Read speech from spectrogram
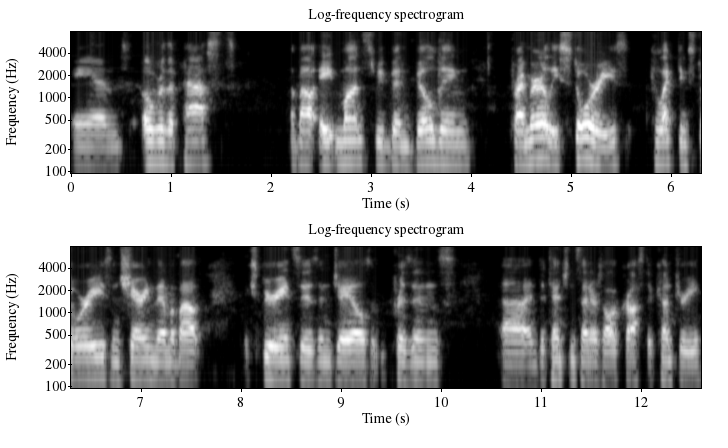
And over the past about eight months, we've been building primarily stories, collecting stories and sharing them about experiences in jails and prisons uh, and detention centers all across the country.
